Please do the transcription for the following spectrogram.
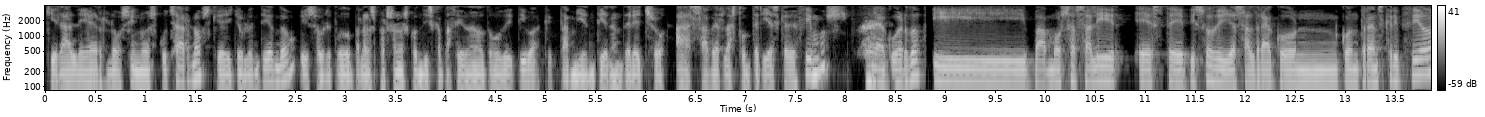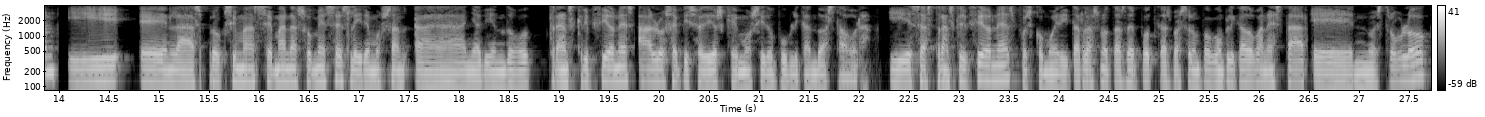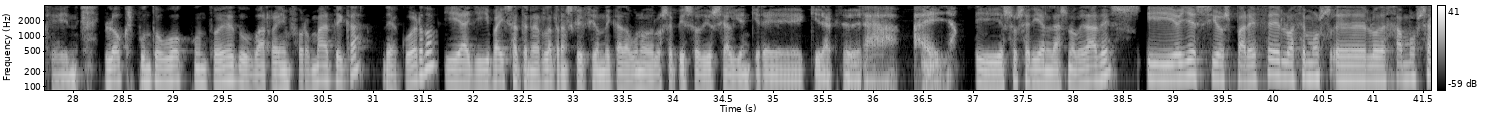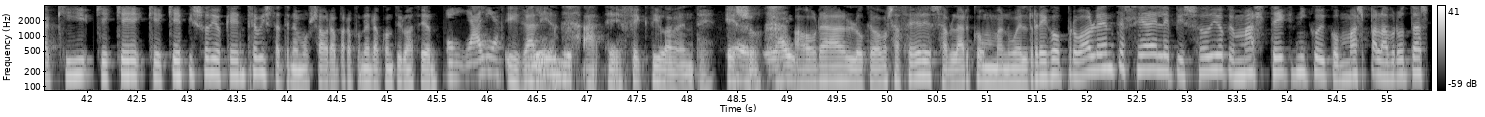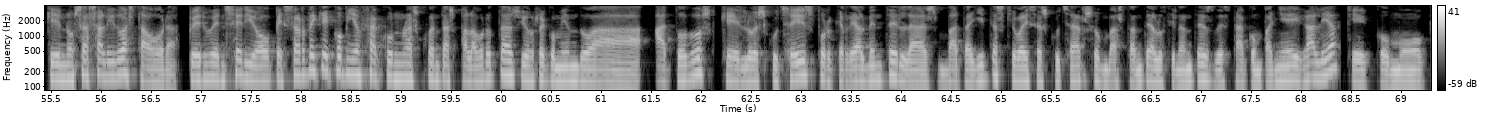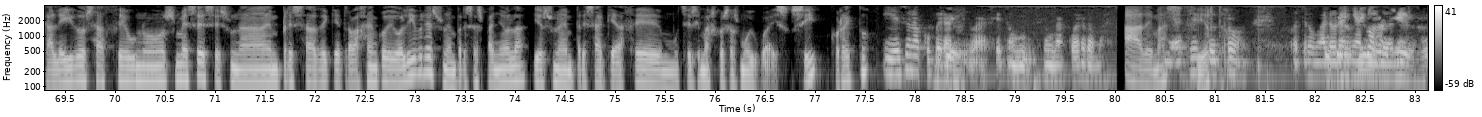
quiera leernos y no escucharnos, que yo lo entiendo, y sobre todo para las personas con discapacidad auditiva, que también tienen derecho a saber las tonterías que decimos, ¿de acuerdo? Y vamos a salir, este episodio ya saldrá con, con transcripción y en las próximas semanas o meses le iremos a- a- añadiendo transcripciones a los episodios que hemos ido publicando hasta ahora. Y esas transcripciones, pues como editar las notas de podcast va a ser un poco complicado, van a estar en nuestro blog, en blogs.wok.edu barra informática, ¿de acuerdo? Y allí vais a tener la transcripción de cada uno de los episodios si alguien quiere, quiere acceder a, a ella. Y eso serían las novedades. Y oye, si os parece, lo hacemos, eh, lo dejamos aquí. ¿Qué, qué, qué, qué episodio, qué entrevista tenemos ahora para poner a continuación? En Galia. Y Galia. Ah, efectivamente, eso. Ahora lo que vamos a hacer es hablar con Manuel Rego. Probablemente sea el episodio que más técnico y con más palabrotas que nos ha salido hasta ahora. Pero en serio, a pesar de que comienza con unas cuantas palabrotas, yo os recomiendo a, a todos que lo escuchéis porque realmente las batallitas que vais a escuchar son bastante alucinantes de esta compañía Igalia, que como Caleidos hace unos meses es una empresa de que trabaja en código libre, es una empresa española y es una empresa que hace muchísimas cosas muy guays. ¿Sí? ¿Correcto? Y es una cooperativa, si no, me acuerdo más. Además, cierto. otro, otro valor añadido.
